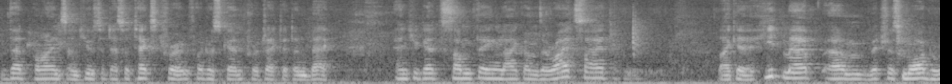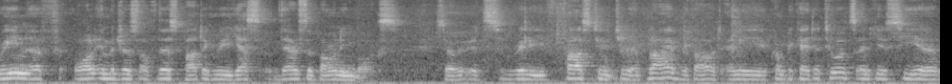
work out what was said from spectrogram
that point and used it as a texture in Photoscan, projected and back. And you get something like on the right side, like a heat map, um, which is more green if all images of this part agree, yes, there's a bounding box. So it's really fast to, to apply without any complicated tools and you see a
